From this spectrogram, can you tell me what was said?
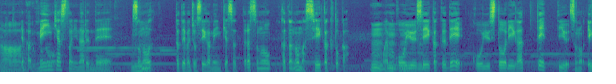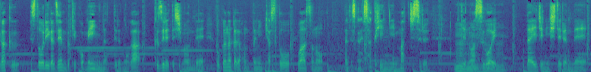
あーやっぱメインキャストになるんで、うん。その、例えば女性がメインキャストだったら、その方のまあ性格とか、うん。もうやっぱこういう性格で、こういうストーリーがあってっていう、その描くストーリーが全部結構メインになってるのが崩れてしまうんで、僕の中では本当にキャストはその、なんですかね、作品にマッチするっていうのはすごいうんうんうん大事にしてるんで、そは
